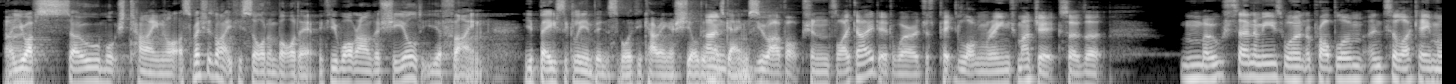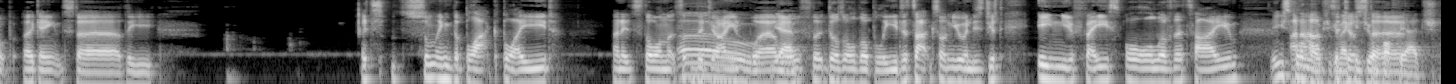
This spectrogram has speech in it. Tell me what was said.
Like, you have so much time, like, especially like if you sword and board it. If you walk around with a shield, you're fine. You're basically invincible if you're carrying a shield in those And games. you have options like I did, where I just picked long range magic, so that most enemies weren't a problem until I came up against uh, the. It's something the Black Blade, and it's the one that's the Oh, giant yeah. werewolf that does all the bleed attacks on you and is just in your face all of the time. He's fun had you to can make him jump off uh, the edge.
